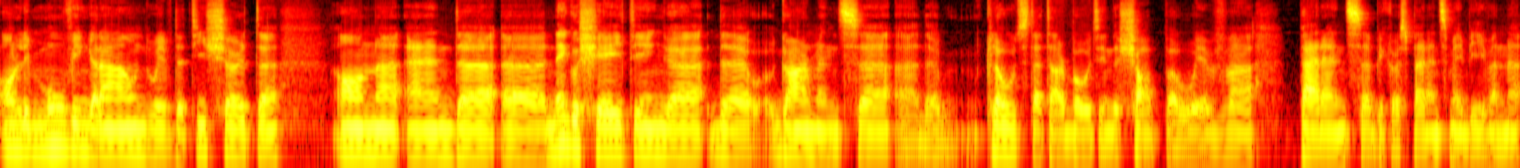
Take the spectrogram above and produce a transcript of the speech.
only moving around with the t-shirt uh, on and negotiating the garments, the clothes that are bought in the shop with parents because parents maybe even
